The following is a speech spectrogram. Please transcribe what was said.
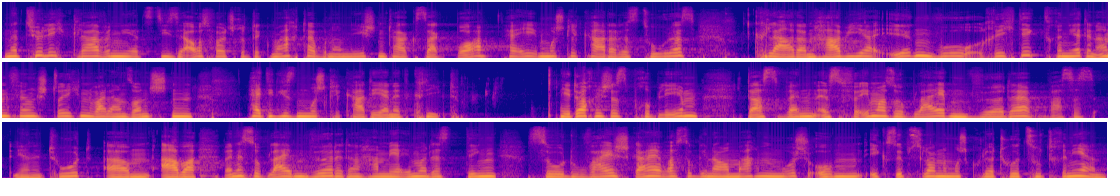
Natürlich, klar, wenn ich jetzt diese Ausfallschritte gemacht habe und am nächsten Tag sagt, boah, hey, Muskelkater des Todes, klar, dann habe ich ja irgendwo richtig trainiert, in Anführungsstrichen, weil ansonsten hätte ich diesen Muskelkater ja nicht kriegt. Jedoch ist das Problem, dass wenn es für immer so bleiben würde, was es ja nicht tut, ähm, aber wenn es so bleiben würde, dann haben wir ja immer das Ding so, du weißt gar nicht, was du genau machen musst, um XY-Muskulatur zu trainieren.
